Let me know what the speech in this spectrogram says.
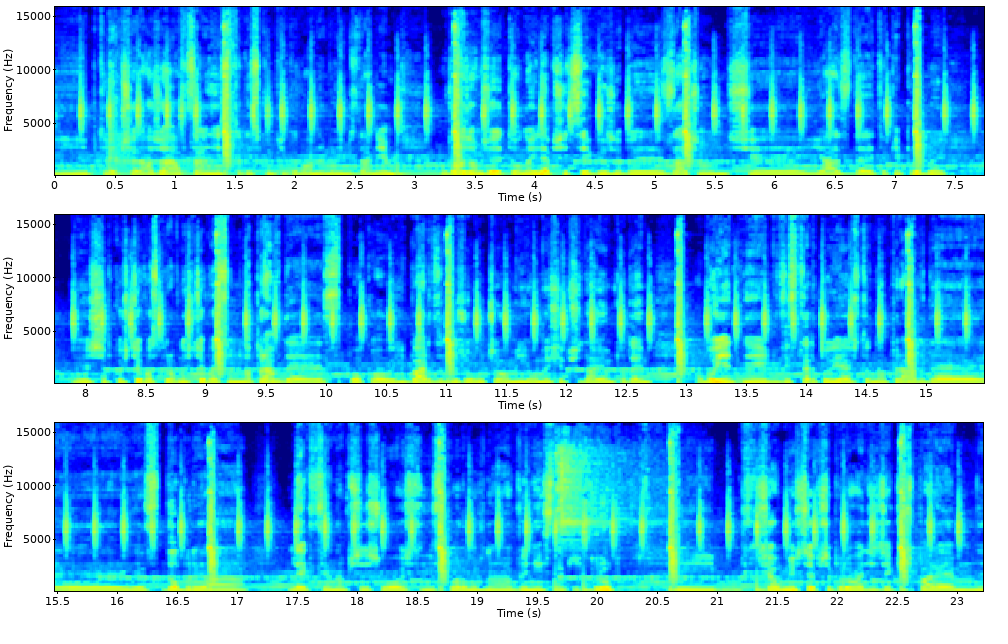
i które przeraża, a wcale nie jest takie skomplikowane moim zdaniem. Uważam, że to najlepszy cykl, żeby zacząć e, jazdę, takie próby e, szybkościowo-sprawnościowe są naprawdę spoko i bardzo dużo uczą i one się przydają potem obojętnie gdzie startujesz, to naprawdę e, jest dobra lekcja na przyszłość i sporo można wynieść z takich prób. I chciałbym jeszcze przeprowadzić jakieś parę m,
